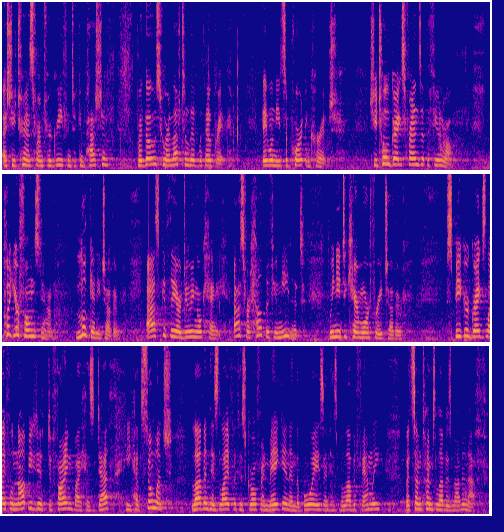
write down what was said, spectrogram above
as she transformed her grief into compassion for those who are left to live without Greg. They will need support and courage. She told Greg's friends at the funeral, put your phones down, look at each other, ask if they are doing okay, ask for help if you need it. We need to care more for each other. Speaker, Greg's life will not be de defined by his death. He had so much love in his life with his girlfriend Megan and the boys and his beloved family, but sometimes love is not enough.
